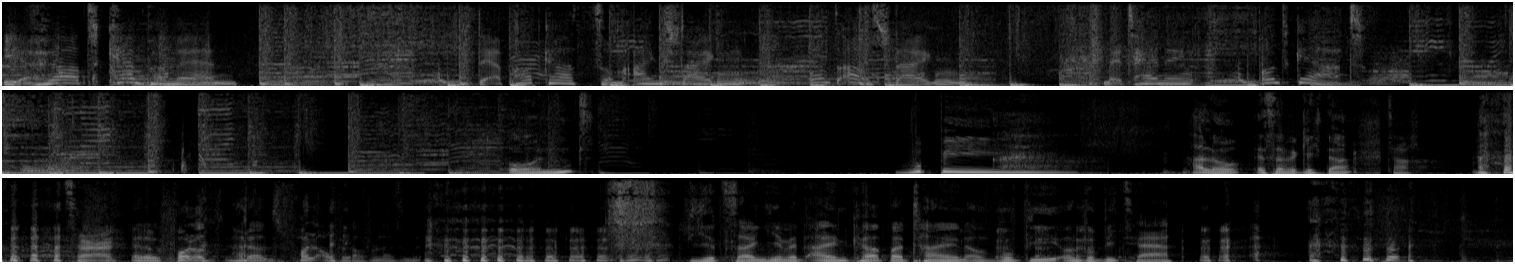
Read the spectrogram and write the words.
Ihr hört Camperman. Der Podcast zum Einsteigen und Aussteigen. Mit Henning und Gerd. Und Wuppi. Hallo, ist er wirklich da? Tag. Tag. Er hat, uns voll, hat er uns voll auflaufen lassen. Wir zeigen hier mit allen Körperteilen auf Wuppi und Wuppi Tag.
